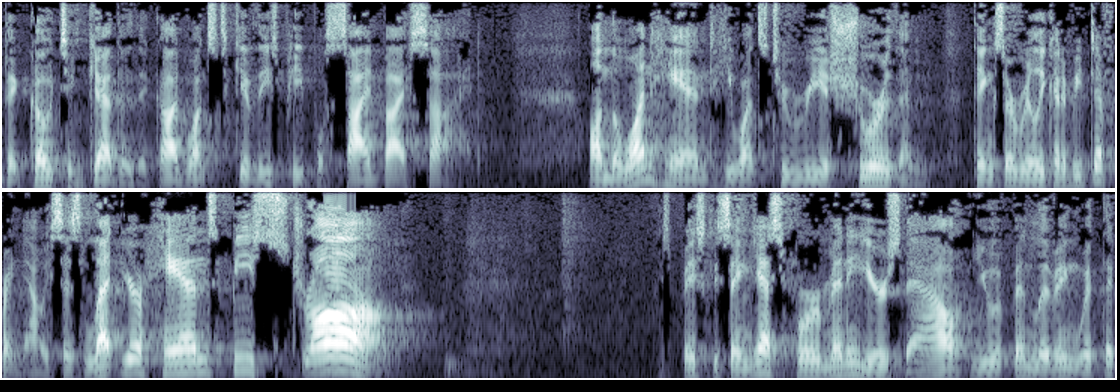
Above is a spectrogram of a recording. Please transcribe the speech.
that go together, that God wants to give these people side by side. On the one hand, he wants to reassure them things are really going to be different now. He says, Let your hands be strong. He's basically saying, Yes, for many years now, you have been living with the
